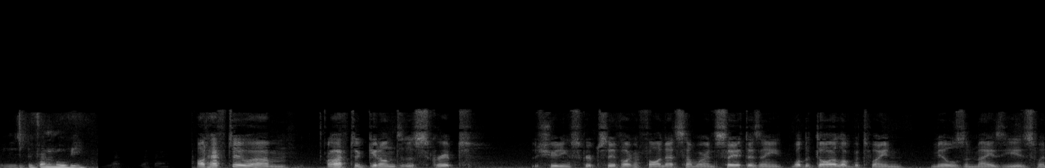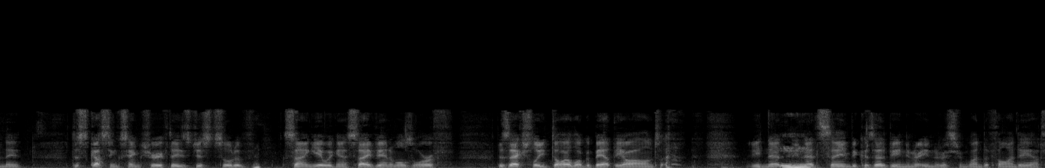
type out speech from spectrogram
released before the movie. I'd have to um I'll have to get onto the script, the shooting script, see if I can find that somewhere and see if there's any what the dialogue between Mills and Maisie is when they're discussing Sanctuary. If there's just sort of saying, "Yeah, we're going to save animals," or if there's actually dialogue about the island in that in Mhm. that scene, because that'd be an interesting one to find out.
